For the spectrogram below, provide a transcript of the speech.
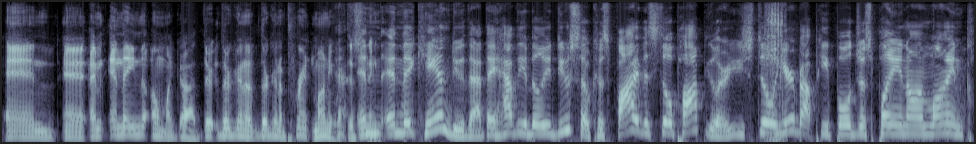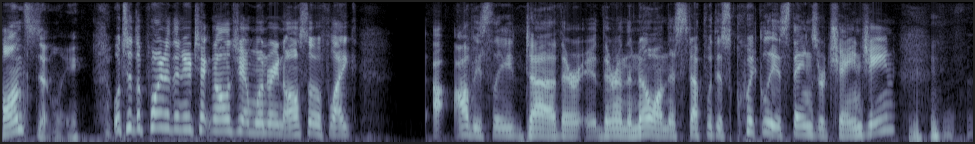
and and and, and they know, oh my god, they're they're gonna they're gonna print money with this and thing. and they can do that. They have the ability to do so because five is still popular. You still hear about people just playing online constantly. Well, to the point of the new technology, I'm wondering also if like obviously duh they're they're in the know on this stuff with as quickly as things are changing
